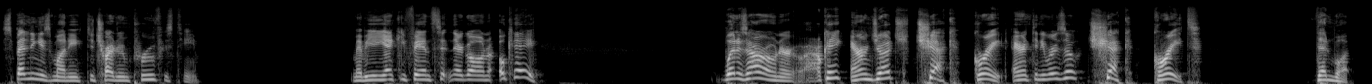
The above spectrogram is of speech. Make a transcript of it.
spending his money to try to improve his team. Maybe a Yankee fan sitting there going, okay, when is our owner? Okay, Aaron Judge, check. Great. Anthony Rizzo, check. Great. Then what?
